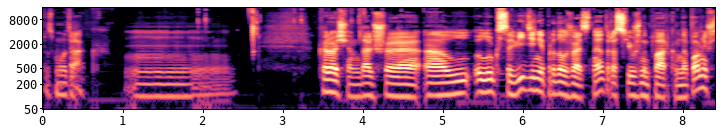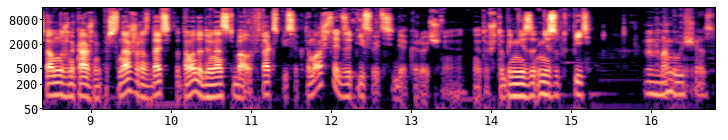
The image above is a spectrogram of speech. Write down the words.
Посмотрим. Так. М, Короче, дальше. а, Луксовидение продолжается. На этот раз с Южным парком. Напомню, что там нужно каждому персонажу раздать от 1 до 12 баллов. Так, список. Ты можешь, кстати, записывать себе, короче, это, чтобы не, за- не затупить? Могу сейчас.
